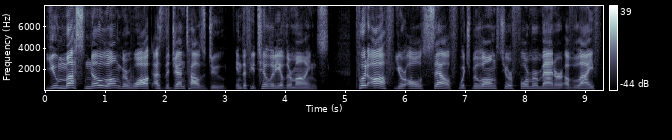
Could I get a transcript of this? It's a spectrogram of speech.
You must no longer walk as the Gentiles do, in the futility of their minds Put off your old self, which belongs to your former manner of life,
